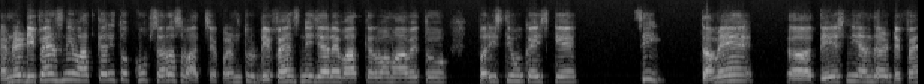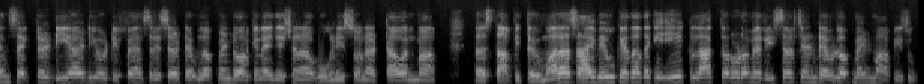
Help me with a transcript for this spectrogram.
એમણે ડિફેન્સની વાત કરી તો ખૂબ સરસ વાત છે, પરંતુ ડિફેન્સની જ્યારે વાત કરવામાં આવે તો ફરીથી હું કહીશ કે, સી, તમે દેશની અંદર defence sector, DRDO, defence research development organisation ઓગણીસો ને અઠ્ઠાવનમાં સ્થાપિત થયું. મારા સાહેબ એવું કહેતા હતા કે એક લાખ કરોડ અમે રિસર્ચ એન્ડ ડેવલપમેન્ટમાં આપીશું.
